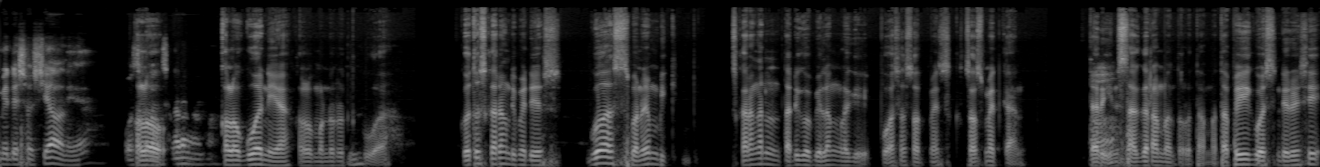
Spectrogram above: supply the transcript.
media sosial nih ya, kalau sekarang apa? kalau gua nih ya, kalau menurut Hmm. gua, gua tuh sekarang di media s gua sebenarnya sekarang kan tadi gua bilang lagi puasa sosmed sosmed kan, dari Heeh. Instagram lah terutama. Tapi gua sendiri sih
